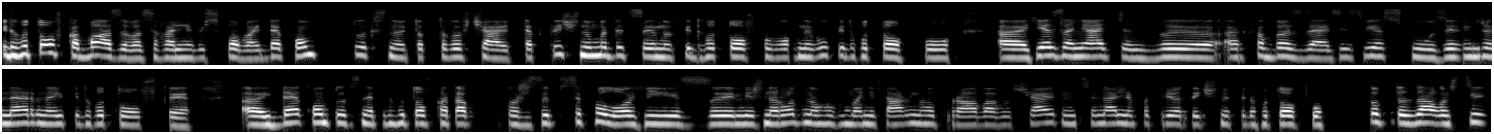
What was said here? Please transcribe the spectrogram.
Підготовка базова загальновійськова йде комплексною, тобто вивчають тактичну медицину, підготовку, вогневу підготовку. Е, є заняття з РХБЗ, зі зв'язку, з інженерної підготовки. Е, йде комплексна підготовка також з психології, з міжнародного гуманітарного права, вивчають національно-патріотичну підготовку. Тобто за ось ці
